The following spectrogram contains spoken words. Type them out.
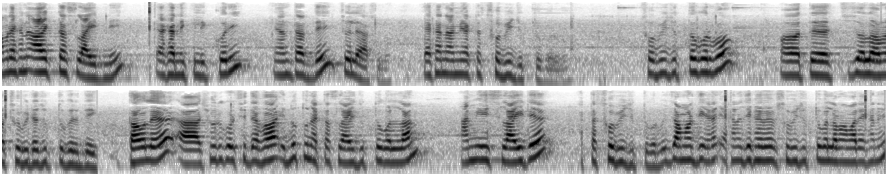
আমরা এখানে আরেকটা স্লাইড নিই। এখানে ক্লিক করি এন্টার দিই চলে আসলো। এখানে আমি একটা ছবি যুক্ত করব। ছবি যুক্ত করব। চলো আমরা ছবিটা যুক্ত করে দিই তাহলে শুরু করছি। দেখো নতুন একটা স্লাইড যুক্ত করলাম। আমি এই স্লাইডে একটা ছবি যুক্ত করব। যে আমার এখানে যেভাবে ছবি যুক্ত করলাম, আমার এখানে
